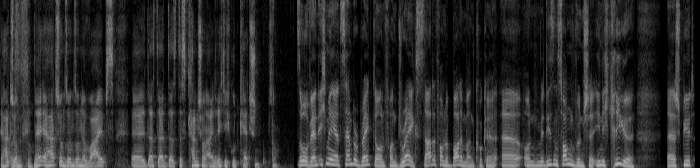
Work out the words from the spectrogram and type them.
Er hat schon, so. ne, er hat schon so, so eine Vibes, äh, das, das, das, das kann schon einen richtig gut catchen. So. So, während ich mir jetzt Sample Breakdown von Drake Started from the Bottom angucke äh, und mir diesen Song wünsche, ihn nicht kriege, äh, spielt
